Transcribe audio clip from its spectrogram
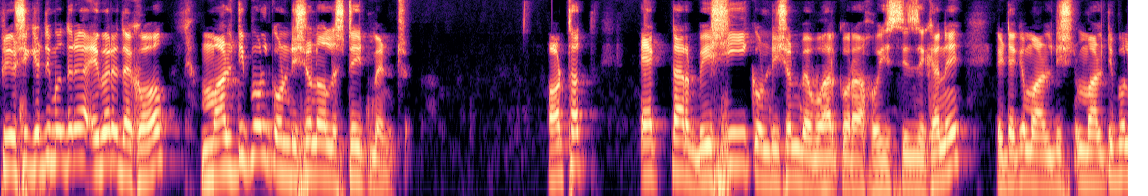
প্রিয় শিক্ষার্থী বন্ধুরা, এবারে দেখো মাল্টিপল কন্ডিশনাল স্টেটমেন্ট অর্থাৎ একটার বেশি কন্ডিশন ব্যবহার করা হয়েছে যেখানে এটাকে মাল্টি মাল্টিপল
